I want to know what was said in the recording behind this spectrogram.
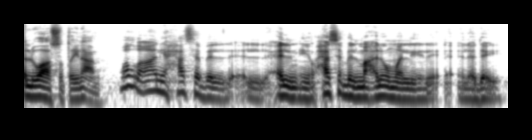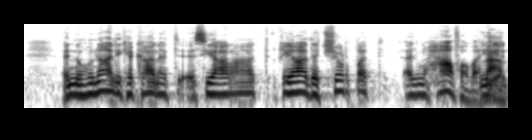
الواسطي نعم والله أنا حسب العلمي وحسب المعلومة اللي لدي أنه هنالك كانت سيارات قيادة شرطة المحافظة هي نعم.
